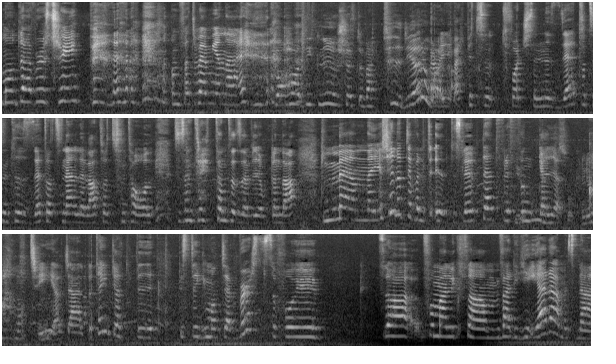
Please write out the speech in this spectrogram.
Mount Everest trip. Om du fattar vad jag menar. Vad har ditt nyårslöfte varit tidigare Det har år ju varit för 2009, 2010, 2011, 2012, 2013, 2014 då. Men jag känner att det var lite uteslutet för det funkar ju. är helt ärligt. Då tänkte jag att vi bestiger Mount Everest så får ju så får man liksom variera med sina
